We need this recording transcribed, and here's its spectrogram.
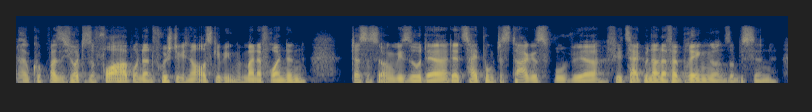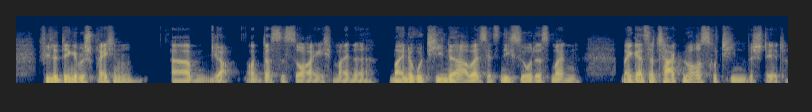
äh, guck, was ich heute so vorhab und dann frühstücke ich noch ausgiebig mit meiner Freundin. Das ist irgendwie so der, der Zeitpunkt des Tages, wo wir viel Zeit miteinander verbringen und so ein bisschen viele Dinge besprechen. Ähm, ja, und das ist so eigentlich meine, meine Routine, aber ist jetzt nicht so, dass mein, mein ganzer Tag nur aus Routinen besteht.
